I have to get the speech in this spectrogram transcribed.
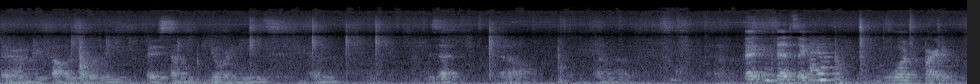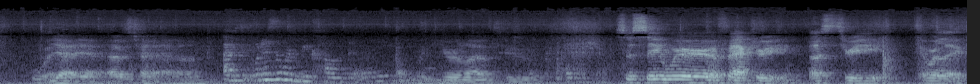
their own recallability based on your needs. And is that at all? I don't know. I. I think that's like. So say we're a factory, us three, and we're like,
